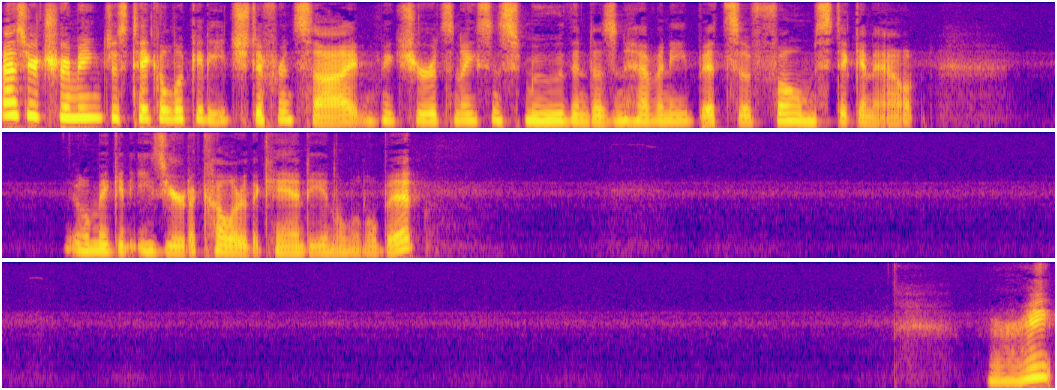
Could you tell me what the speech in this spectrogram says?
As you're trimming, just take a look at each different side. Make sure it's nice and smooth and doesn't have any bits of foam sticking out. It'll make it easier to color the candy in a little bit. All right.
